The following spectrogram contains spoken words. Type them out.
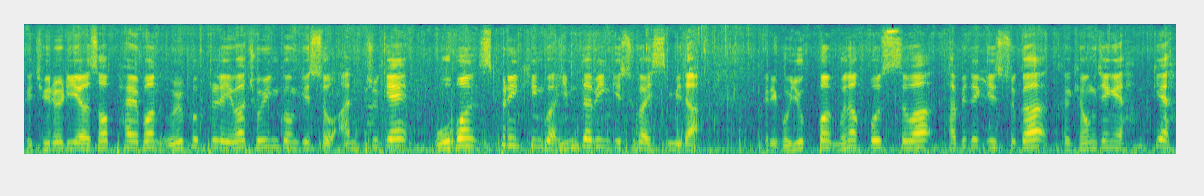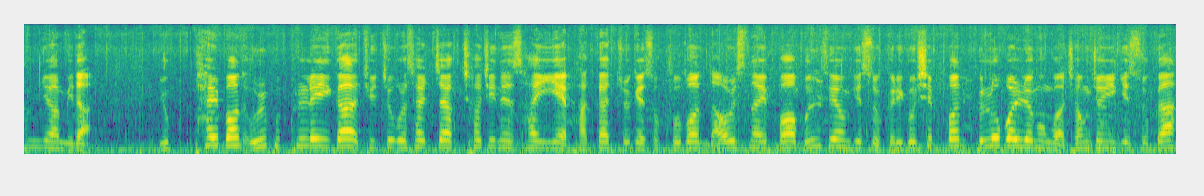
그 뒤를 이어서 8번 울프플레이와 조인권 기수, 안쪽에 5번 스프링킹과 임다빈 기수가 있습니다. 그리고 6번 문학보스와 다비드 기수가 그 경쟁에 함께 합류합니다. 6, 8번 울프 플레이가 뒤쪽으로 살짝 처지는 사이에 바깥쪽에서 9번 나올 스나이퍼와 문세영 기수 그리고 10번 글로벌 영웅과 정정희 기수가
